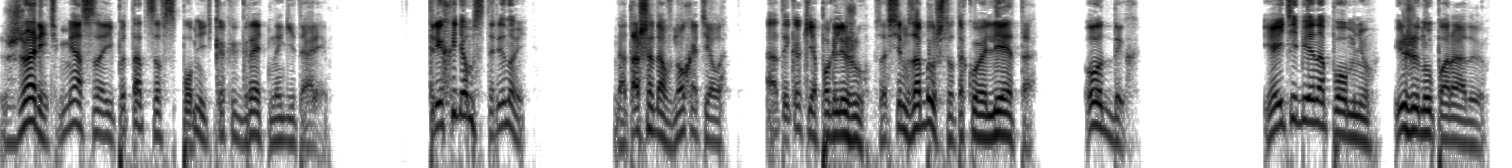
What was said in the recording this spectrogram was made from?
жарить мясо и пытаться вспомнить, как играть на гитаре. Тряхнем стариной. Наташа давно хотела, а ты, как я погляжу, совсем забыл, что такое лето, отдых. Я и тебе напомню, и жену порадую.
